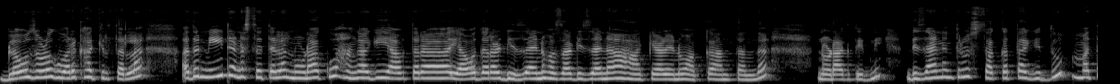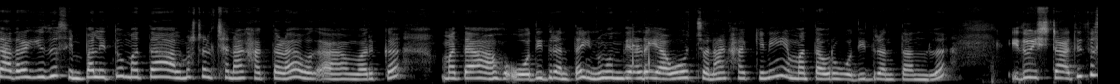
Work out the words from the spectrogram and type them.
ಬ್ಲೌಸ್ ಒಳಗೆ ವರ್ಕ್ ಹಾಕಿರ್ತಾರಲ್ಲ, ಅದು ನೀಟ್ ಅನಿಸ್ತೈತೆಲ್ಲ ನೋಡಾಕು. ಹಾಗಾಗಿ ಯಾವ ಥರ ಯಾವ್ದಾರ ಡಿಸೈನ್ ಹೊಸ ಡಿಸೈನ ಹಾಕ್ಯಾಳೇನೋ ಅಕ್ಕ ಅಂತಂದು ನೋಡಾಕ್ತಿದ್ನಿ. ಡಿಸೈನ್ ಅಂತೂ ಸಖತ್ತಾಗಿದ್ದು, ಮತ್ತು ಅದ್ರಾಗ ಇದು ಸಿಂಪಲ್ ಇತ್ತು, ಮತ್ತು ಆಲ್ಮೋಸ್ಟ್ ಅಲ್ಲಿ ಚೆನ್ನಾಗಿ ಹಾಕ್ತಾಳೆ ವರ್ಕ್ ಮತ್ತು ಓದಿದ್ರಂತ, ಇನ್ನೂ ಒಂದೆರಡು ಯಾವೋ ಚೆನ್ನಾಗಿ ಹಾಕಿನಿ, ಮತ್ತು ಅವರು ಓದಿದ್ರಂತ ಅಂದ್ಲು. ಇದು ಇಷ್ಟ ಆದಿತ್ತು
